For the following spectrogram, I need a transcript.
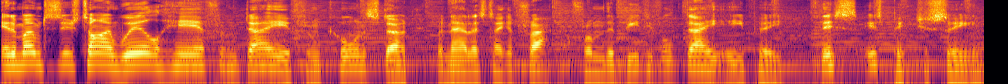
In a moment's time, we'll hear from Dave from Kornastone. But now let's take a track from the Beautiful Day EP. This is Picture Scene.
